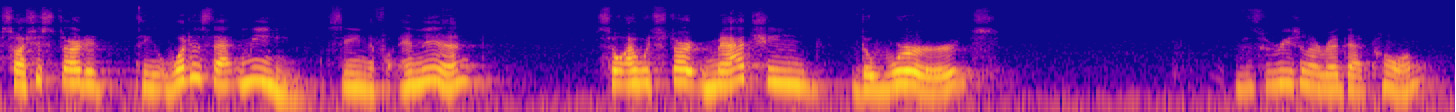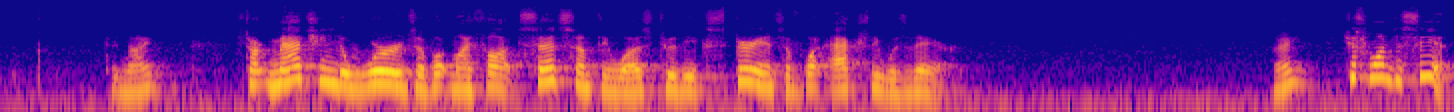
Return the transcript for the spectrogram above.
So I just started thinking, what does that mean? Seeing the fa-? and then, so I would start matching the words. This is the reason I read that poem tonight. Start matching the words of what my thought said something was to the experience of what actually was there. Right? Just wanted to see it.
